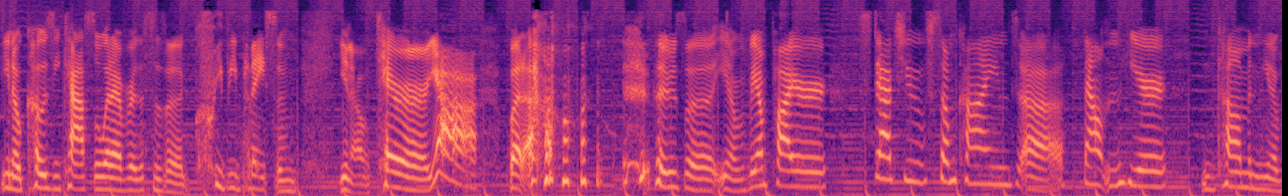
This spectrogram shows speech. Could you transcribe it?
you know, cozy castle, whatever. This is a creepy place of, you know, terror. Yeah, but um, there's a you know vampire statue of some kind, uh, fountain here, come and you know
